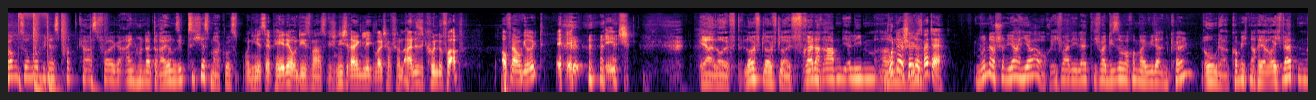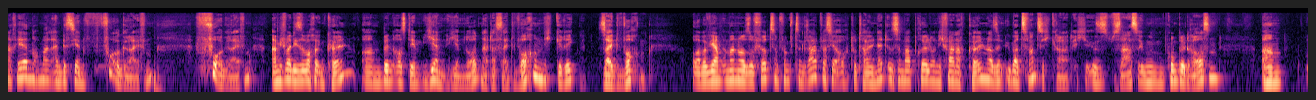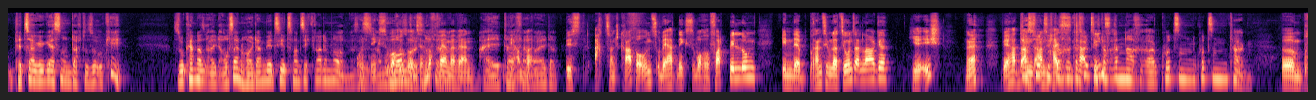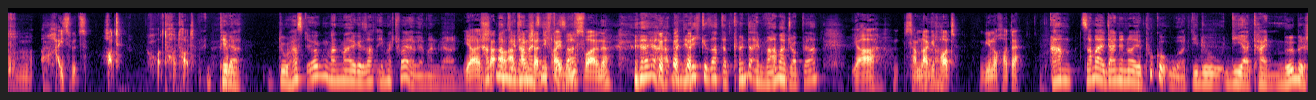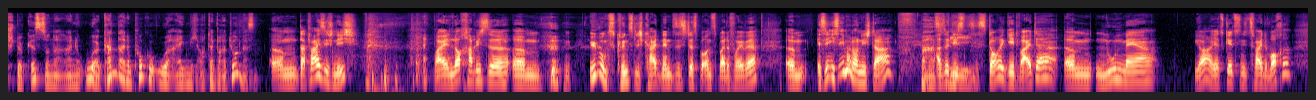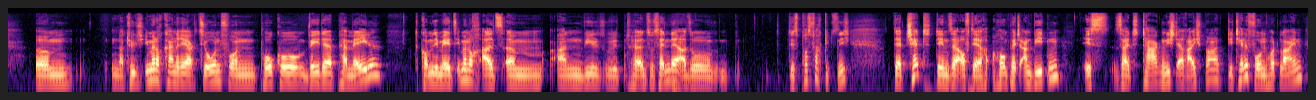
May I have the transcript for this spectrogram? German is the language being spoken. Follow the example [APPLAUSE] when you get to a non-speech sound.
willkommen zum Mobitest Podcast Folge 173. Hier ist Markus. Und hier ist der Peter und diesmal hast du mich nicht reingelegt, weil ich habe schon eine Sekunde vorab Aufnahme gedrückt. [LAUGHS] Age. Ja, läuft, läuft, läuft, läuft. Freitagabend, ihr Lieben. Ähm, Wunderschönes Wetter. Wunderschön, ja, hier auch. Ich war, die, ich war diese Woche mal wieder in Köln. Oh, da komme ich nachher. Ich werde nachher noch mal ein bisschen vorgreifen. Vorgreifen. Ähm, ich war diese Woche in Köln, ähm, bin aus dem, hier, hier im Norden hat das seit Wochen nicht geregnet. Seit Wochen. Aber wir haben immer nur so 14, 15 Grad, was ja auch total nett ist im April. Und ich fahre nach Köln, da sind über 20 Grad. Ich saß irgendwie mit einem Kumpel draußen, ähm, Pizza gegessen und dachte so, okay, so kann das halt auch sein. Heute haben wir jetzt hier 20 Grad im Norden. Das und nächste Woche soll es ja noch wärmer werden. Alter wir Verwalter. bis 28 Grad bei uns. Und wer hat nächste Woche Fortbildung in der Brandsimulationsανlage? Hier ich. Ne? Wer hat dann an heißen doch, Tag Das hört sich doch an nach äh, kurzen, kurzen Tagen. Ähm, pff, heiß wird's. Hot. Hot, hot, hot. Peter, du hast irgendwann mal gesagt, ich möchte Feuerwehrmann werden. Ja, am Anfang stand die freie gesagt? Berufswahl, ne? [LAUGHS] ja, ja, hat man dir nicht gesagt, das könnte ein warmer Job werden? Ja, Samla ja. geht hot. Wir noch hotter. Ähm, sag mal, deine neue Poco-Uhr, die du, die ja kein Möbelstück ist, sondern eine Uhr, kann deine Poco-Uhr eigentlich auch Temperatur messen? Ähm, das weiß ich nicht. [LAUGHS] Weil noch habe ich sie ähm, Übungskünstlichkeit nennt sich das bei uns bei der Feuerwehr. Ähm, sie ist immer noch nicht da. Was, also wie? die Story geht weiter. Ähm, nunmehr, ja, jetzt geht es in die zweite Woche. Ähm, natürlich immer noch keine Reaktion von Poco, weder per Mail. Kommen die Mails immer noch als ähm, an wie Return zu Sender, also das Postfach gibt es nicht. Der Chat, den sie auf der Homepage anbieten, ist seit Tagen nicht erreichbar. Die Telefon-Hotline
